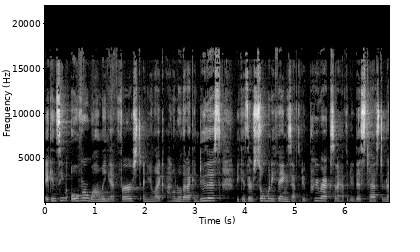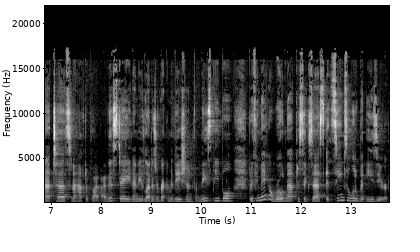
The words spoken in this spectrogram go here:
It can seem overwhelming at first, and you're like, I don't know that I can do this because there's so many things. I have to do prereqs, and I have to do this test and that test, and I have to apply by this date. And I need letters of recommendation from these people. But if you make a roadmap to success, it seems a little bit easier.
